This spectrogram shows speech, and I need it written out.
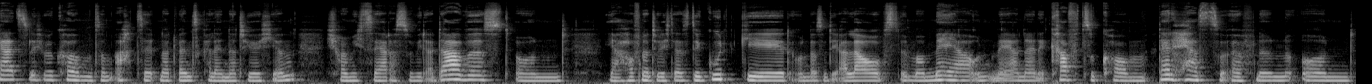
Herzlich willkommen zum 18. Adventskalendertürchen. Ich freue mich sehr, dass du wieder da bist und ja, hoffe natürlich, dass es dir gut geht und dass du dir erlaubst, immer mehr und mehr in deine Kraft zu kommen, dein Herz zu öffnen und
